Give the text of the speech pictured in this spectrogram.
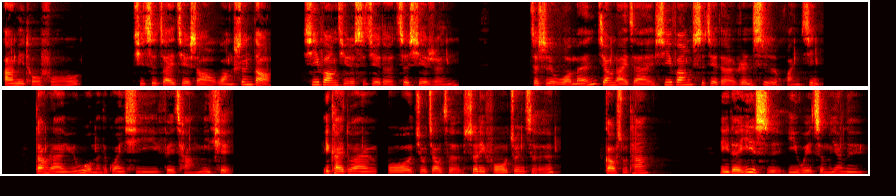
阿弥陀佛，其次再介绍往生到西方极乐世界的这些人。这是我们将来在西方世界的人事环境，当然与我们的关系非常密切。一开端，佛就叫着舍利弗尊者，告诉他：“你的意思以为怎么样呢？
